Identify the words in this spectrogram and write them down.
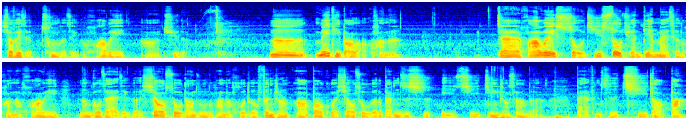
消费者冲着这个华为啊去的。那媒体报道的话呢？在华为手机授权店卖车的话呢，华为能够在这个销售当中的话呢，获得分成啊，包括销售额的百分之十以及经销商的百分之七到八。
